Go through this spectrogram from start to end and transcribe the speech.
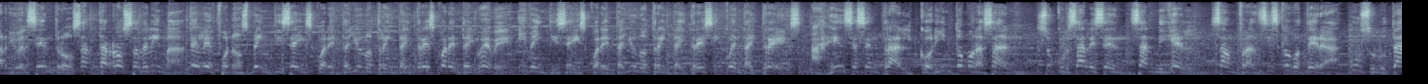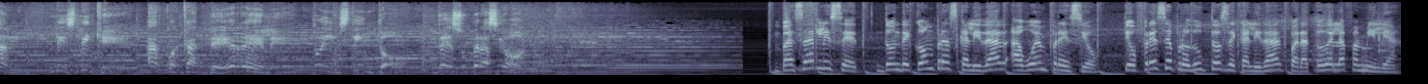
Barrio El Centro, Santa Rosa de Lima. Teléfonos 2641-3349 y 2641-3353. Agencia Central Corinto Morazán. Sucursales en San Miguel, San Francisco Gotera, Usulután, Lislique, Aquacat DRL. Tu instinto de superación. Bazar Lisset, donde compras calidad a buen precio. Te ofrece productos de calidad para toda la familia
